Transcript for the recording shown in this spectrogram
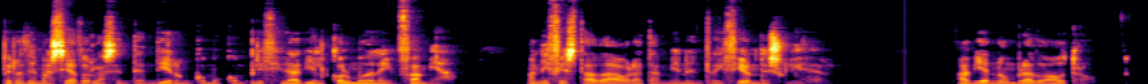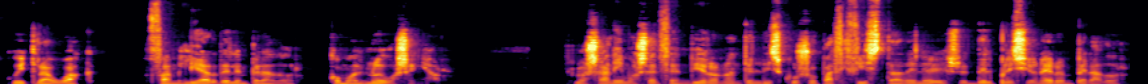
pero demasiados las entendieron como complicidad y el colmo de la infamia, manifestada ahora también en traición de su líder. Habían nombrado a otro, Cuitlahuac, familiar del emperador, como el nuevo señor. Los ánimos se encendieron ante el discurso pacifista del, prisionero emperador,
